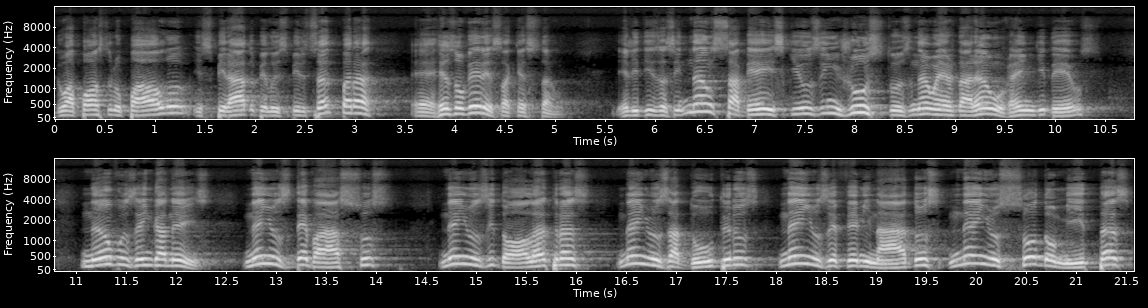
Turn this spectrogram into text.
do apóstolo Paulo, inspirado pelo Espírito Santo, para é, resolver essa questão. Ele diz assim: Não sabeis que os injustos não herdarão o reino de Deus? Não vos enganeis, nem os devassos, nem os idólatras, nem os adúlteros, nem os efeminados, nem os sodomitas,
